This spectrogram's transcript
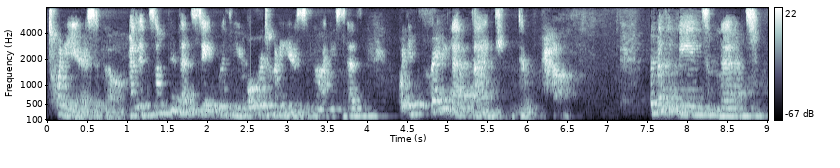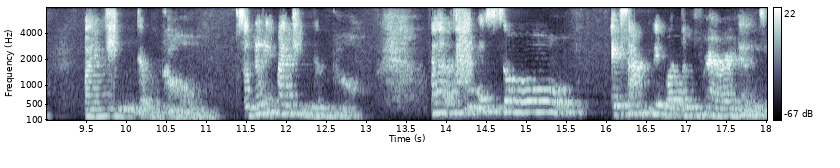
20 years ago. And it's something that stayed with me over 20 years ago. And he says, When you pray, let thy kingdom come, it really means let my kingdom come. So letting my kingdom go. Uh, that is so exactly what the prayer is.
